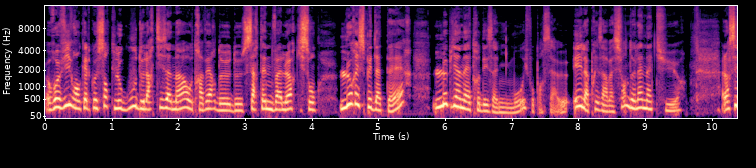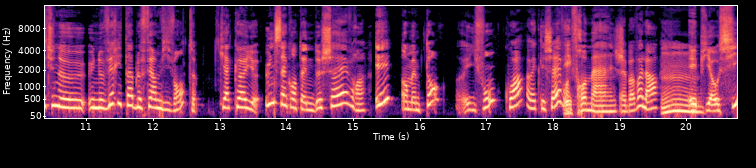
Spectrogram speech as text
revivre en quelque sorte le goût de l'artisanat au travers de, de certaines valeurs qui sont le respect de la terre, le bien-être des animaux, il faut penser à eux, et la préservation de la nature. Alors, c'est une, une véritable ferme vivante qui accueille une cinquantaine de chèvres et en même temps, ils font quoi avec les chèvres? Et fromage. Eh ben voilà. Mmh. Et puis il y a aussi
